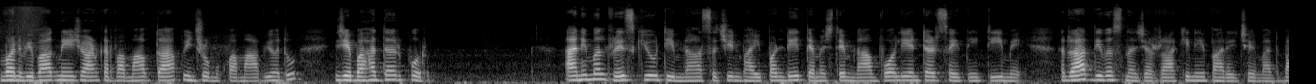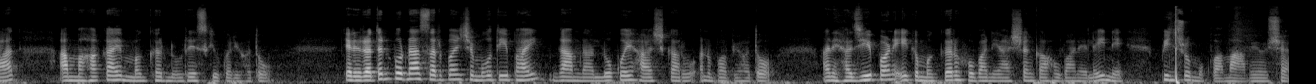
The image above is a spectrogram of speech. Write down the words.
વન વિભાગને જાણ કરવામાં આવતા પિંજરું મૂકવામાં આવ્યું હતું, જે બહાદરપુર એનિમલ રેસ્ક્યુ ટીમના સચિનભાઈ પંડિત તેમજ તેમના વોલિયન્ટર સહિતની ટીમે રાત દિવસ નજર રાખીને ભારે જહેમત બાદ આ મહાકાય મગરનું રેસ્ક્યુ કર્યું હતું. ત્યારે રતનપુરના સરપંચ મોતીભાઈ ગામના લોકોએ હાશકારો અનુભવ્યો હતો. અને હજી પણ એક મગર હોવાની આશંકા હોવાને લઈને પિંજરો મૂકવામાં આવ્યો છે.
